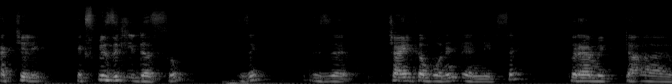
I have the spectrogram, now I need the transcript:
actually explicitly does so. Is this is a child component and it's a parameter uh,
